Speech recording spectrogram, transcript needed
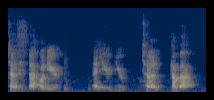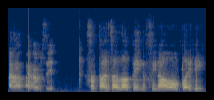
turns his back on you, and you you turn come back uh, back over to the Sometimes I love being a senile old lady.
